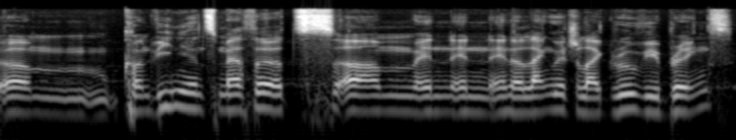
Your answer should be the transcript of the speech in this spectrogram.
um, convenience methods um, in, in, in, a language like Groovy brings.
